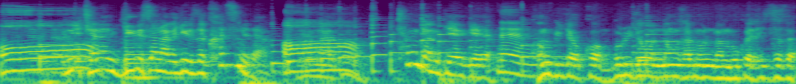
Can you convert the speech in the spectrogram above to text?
오. 근데 저는 여기서 나가 여기서 컸습니다. 그래서 청정 지역에 네. 공기 좋고 물 좋은 농산물만 먹고 있어서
